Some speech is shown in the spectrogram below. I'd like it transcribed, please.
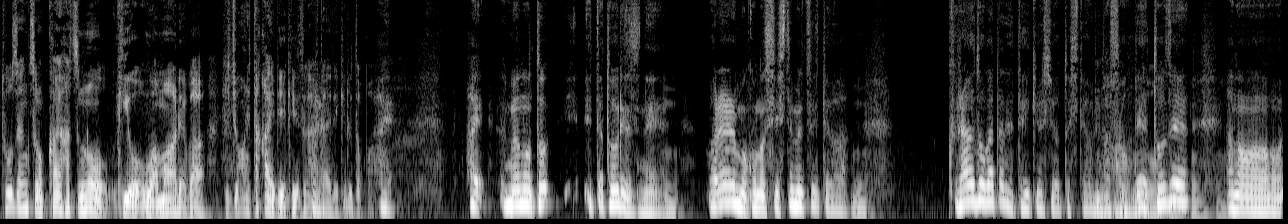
当然その開発の費用を上回れば、非常に高い利益率が期待できるとか。はい。はい、今のと言った通りですね、われわれもこのシステムについては、うんクラウド型で提供しようとしておりますので、当然、あの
